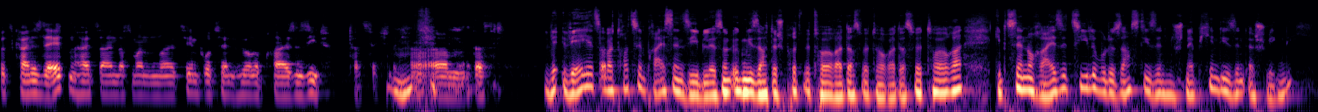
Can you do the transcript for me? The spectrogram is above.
wird es keine Seltenheit sein, dass man mal zehn Prozent höhere Preise sieht, tatsächlich. Mhm. Ähm, das Wer jetzt aber trotzdem preissensibel ist und irgendwie sagt, der Sprit wird teurer, das wird teurer, das wird teurer, gibt es denn noch Reiseziele, wo du sagst, die sind ein Schnäppchen, die sind erschwinglich?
